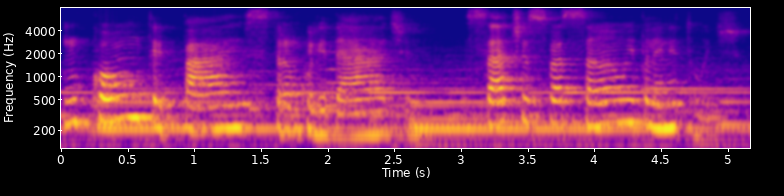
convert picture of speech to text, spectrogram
encontre paz, tranquilidade, satisfação e plenitude.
